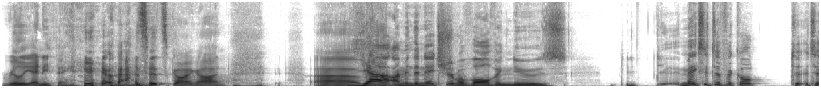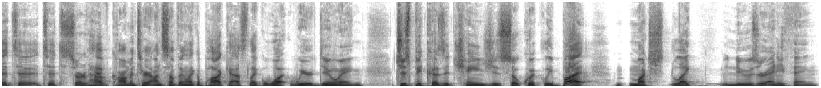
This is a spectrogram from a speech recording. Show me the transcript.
really anything as it's going on. Um, yeah, I mean the nature of evolving news makes it difficult to, to, to, to sort of have commentary on something like a podcast, like what we're doing, just because it changes so quickly. But much like news or anything,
